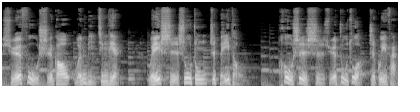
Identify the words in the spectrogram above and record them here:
学富识高，文笔精炼，为史书中之北斗，后世史学著作之规范。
